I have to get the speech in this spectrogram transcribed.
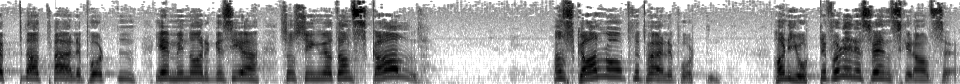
åpna perleporten'. Hjemme i Norge, sier jeg, så synger vi at han skal. Han skal åpne perleporten. Har han gjort det for dere svensker, altså?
